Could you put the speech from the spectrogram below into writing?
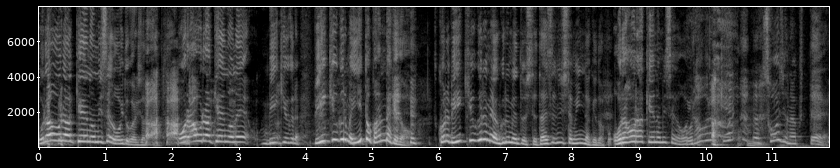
オラオラ系の店が多いとか言っちゃった。オラオラ系のね B 級グルメ B 級グルメいいとこあんだけどこれ B 級グルメはグルメとして大切にしてもいいんだけどオラオラ系の店が多いオラオラ系、そうじゃなくて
